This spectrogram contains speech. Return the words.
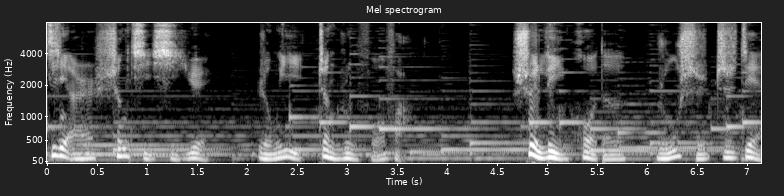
进而升起喜悦，容易正入佛法，顺利获得如实之见。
